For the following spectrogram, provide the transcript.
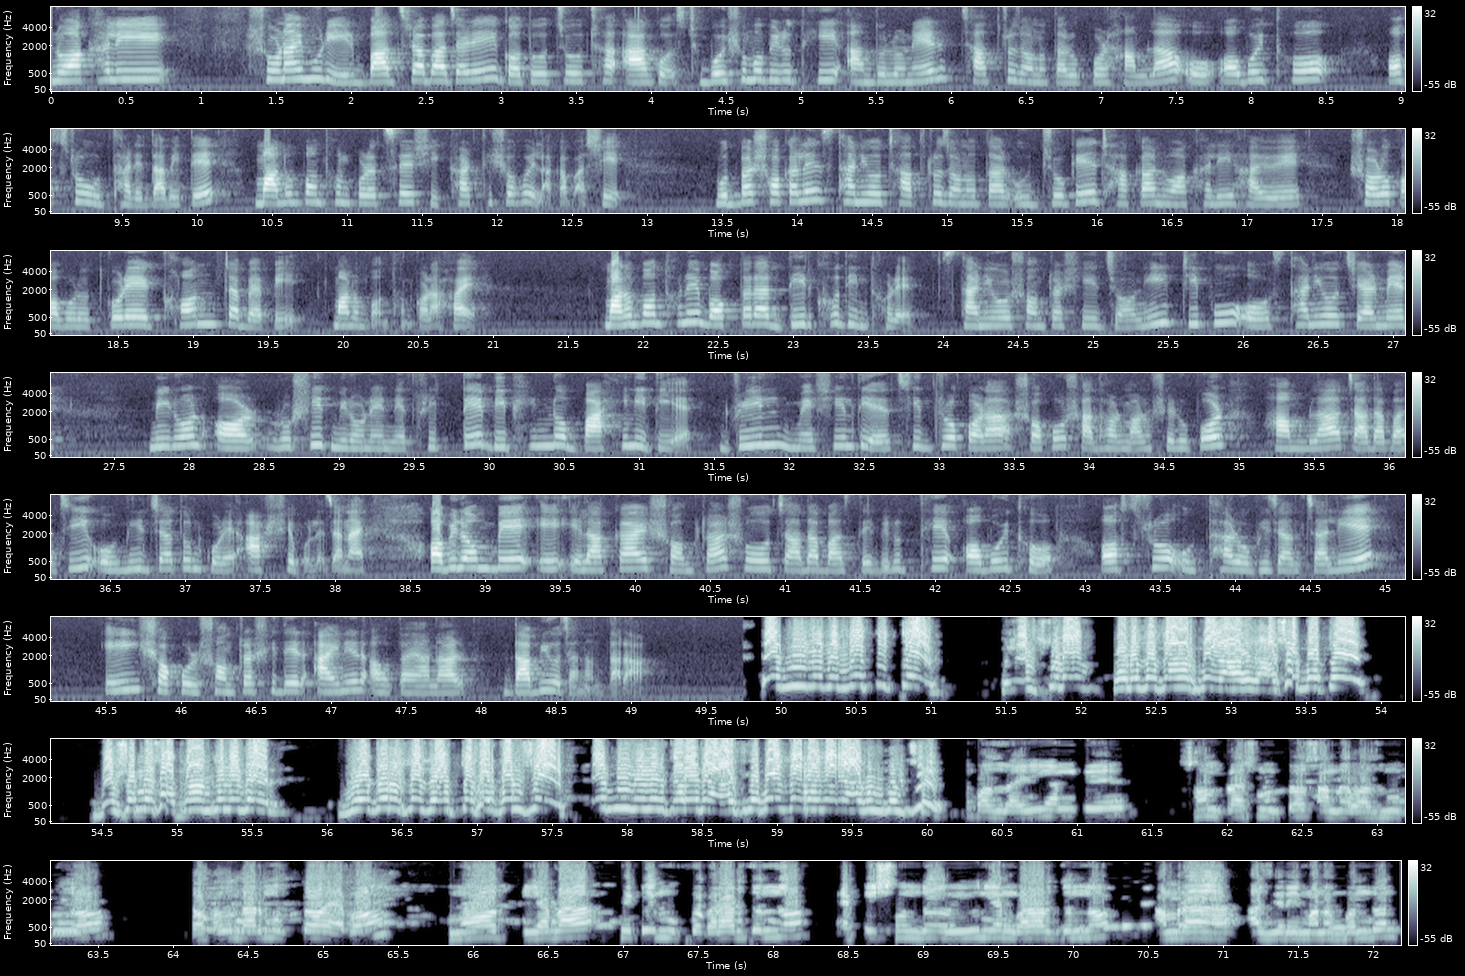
নোয়াখালী সোনাইমুড়ির বাজরা বাজারে গত চৌঠা আগস্ট বৈষম্য বিরোধী আন্দোলনের ছাত্র জনতার উপর হামলা ও অবৈধ অস্ত্র উদ্ধারের দাবিতে মানববন্ধন করেছে শিক্ষার্থীসহ এলাকাবাসী। বুধবার সকালে স্থানীয় ছাত্র জনতার উদ্যোগে ঢাকা নোয়াখালী হাইওয়ে সড়ক অবরোধ করে ঘণ্টাব্যাপী মানববন্ধন করা হয়। মানববন্ধনে বক্তারা দীর্ঘদিন ধরে স্থানীয় সন্ত্রাসী জনি, টিপু ও স্থানীয় চেয়ারম্যান মিরন অর রশিদ মিরনের নেতৃত্বে বিভিন্ন বাহিনী দিয়ে ড্রিল মেশিন দিয়ে ছিদ্র করা সহ সাধারণ মানুষের উপর হামলা, চাঁদাবাজি ও নির্যাতন করে আসছে বলে জানায়। অবিলম্বে এ এলাকায় সন্ত্রাস ও চাঁদাবাজদের বিরুদ্ধে অবৈধ অস্ত্র উদ্ধার অভিযান চালিয়ে এই সকল সন্ত্রাসীদের আইনের আওতায় আনার দাবিও জানান তারা। আসার পথে আজকে ইউনিয়নকে সন্ত্রাস মুক্ত মুক্ত দখলদার মুক্ত এবং মদ, ইয়াবা থেকে মুক্ত করার জন্য, একটি সুন্দর ইউনিয়ন গড়ার জন্য আমরা আজকের এই মানববন্ধন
